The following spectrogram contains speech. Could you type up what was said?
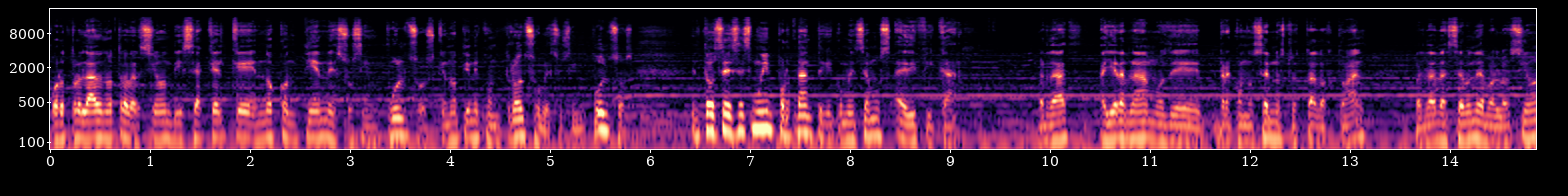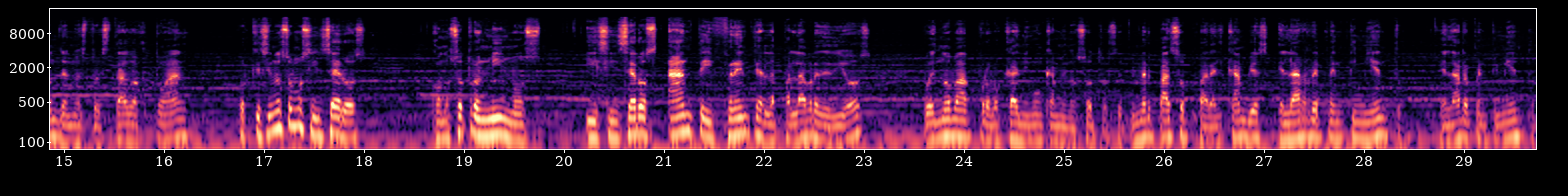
Por otro lado, en otra versión dice aquel que no contiene sus impulsos, que no tiene control sobre sus impulsos. Entonces es muy importante que comencemos a edificar, ¿verdad? Ayer hablábamos de reconocer nuestro estado actual, ¿verdad? De hacer una evaluación de nuestro estado actual, porque si no somos sinceros con nosotros mismos, y sinceros ante y frente a la palabra de Dios, pues no va a provocar ningún cambio en nosotros. El primer paso para el cambio es el arrepentimiento, el arrepentimiento.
